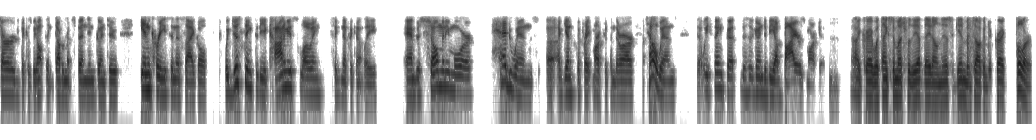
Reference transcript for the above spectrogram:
surge because we don't think government spending is going to increase in this cycle. We just think that the economy is slowing significantly, and there's so many more headwinds uh, against the freight market than there are tailwinds that we think that this is going to be a buyer's market. All right, Craig. Well, thanks so much for the update on this. Again, been talking to Craig Fuller,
